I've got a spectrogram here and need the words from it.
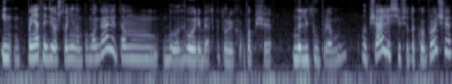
и понятное дело, что они нам помогали, там было двое ребят, которых вообще на лету прям общались и все такое прочее.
